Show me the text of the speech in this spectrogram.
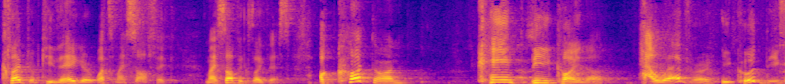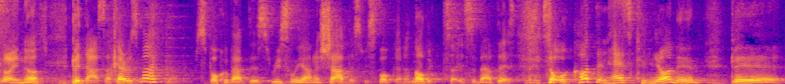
Kleb Reb Kiveger, what's my suffix? My suffix is like this. A cotton can't be koina, However, he could be koina b'das acheres makna. Spoke about this recently on a Shabbos. We spoke at another place about this. So a cotton has kinyonim be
